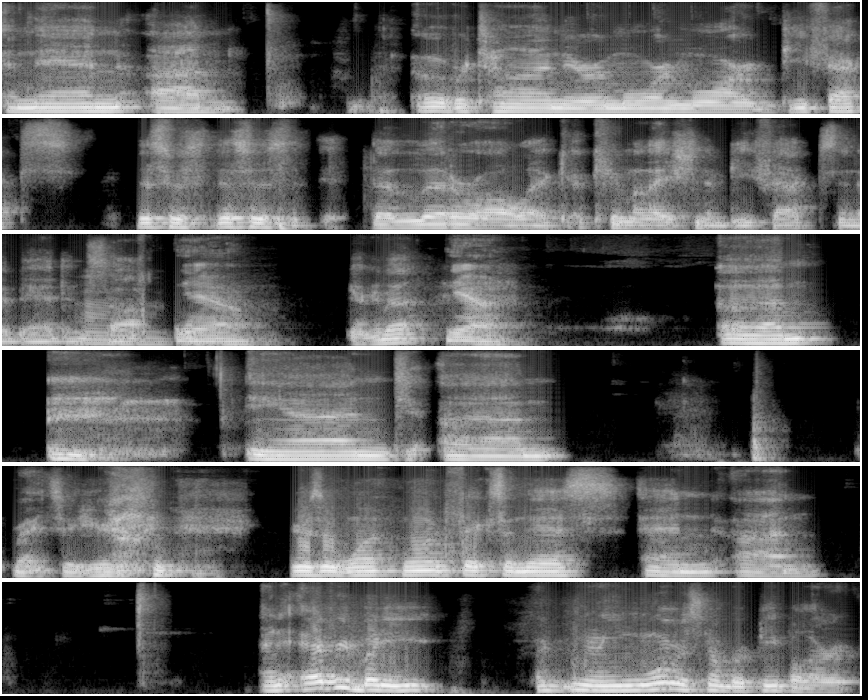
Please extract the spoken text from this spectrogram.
and then um, over time, there were more and more defects. This was this is the literal like accumulation of defects and abandoned Hmm. software. Yeah, Talking about yeah, um, and um, right, so here, here's a one, one fix in this, and um, and everybody, you know, enormous number of people are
